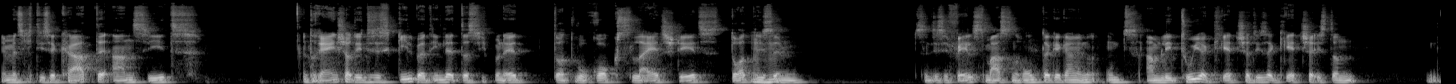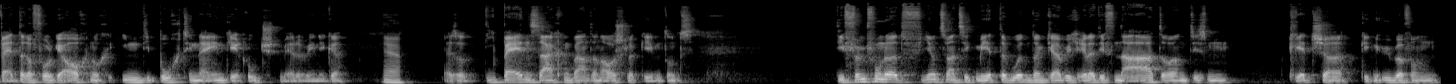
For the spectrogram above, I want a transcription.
Wenn man sich diese Karte ansieht, und reinschaut in dieses Gilbert Inlet, da sieht man eh dort, wo Rock Slide steht, dort ist ein, sind diese Felsmassen runtergegangen und am Letuja Gletscher, dieser Gletscher ist dann in weiterer Folge auch noch in die Bucht hineingerutscht, mehr oder weniger. Ja. Also die beiden Sachen waren dann ausschlaggebend und die 524 Meter wurden dann, glaube ich, relativ nah da an diesem Gletscher gegenüber von,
